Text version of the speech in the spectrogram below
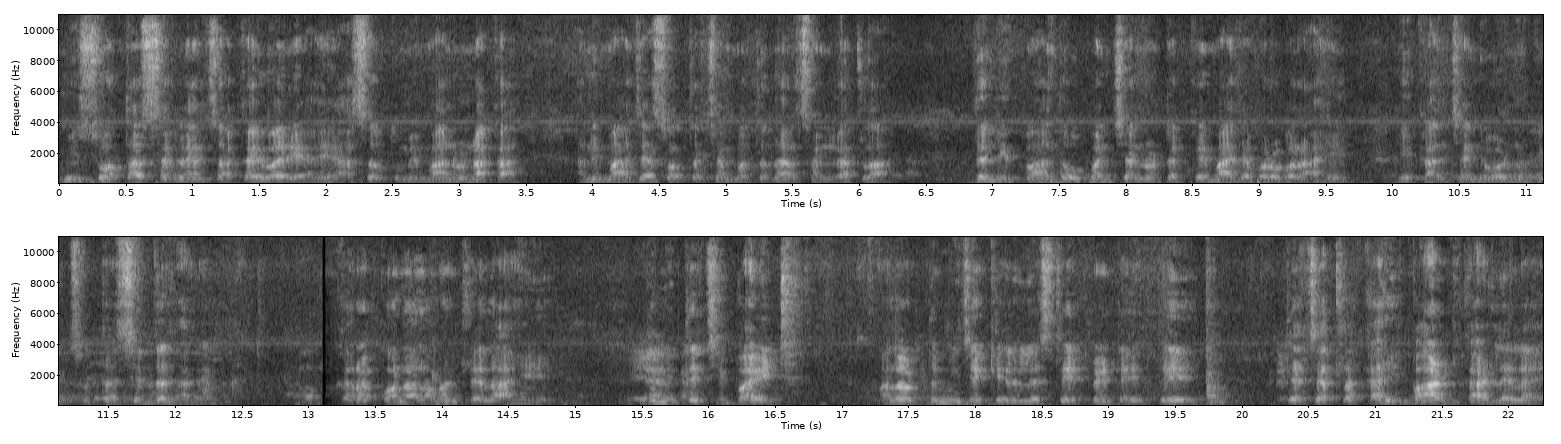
मी स्वतः सगळ्यांचा कैवारी आहे असं तुम्ही मानू नका. आणि माझ्या स्वतःच्या मतदारसंघातला दलित बांधव पंच्याण्णव टक्के माझ्याबरोबर आहे. हे कालच्या निवडणुकीत सुद्धा सिद्ध झालेलं आहे. करा कोणाला म्हटलेलं आहे? तुम्ही त्याची बाईट मला वाटतं मी जे केलेलं स्टेटमेंट आहे ते त्याच्यातला काही पार्ट काढलेला आहे.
